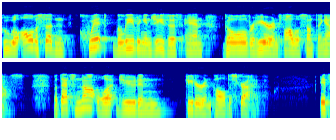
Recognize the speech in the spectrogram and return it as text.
who will all of a sudden quit believing in Jesus and go over here and follow something else. But that's not what Jude and Peter and Paul describe. It's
